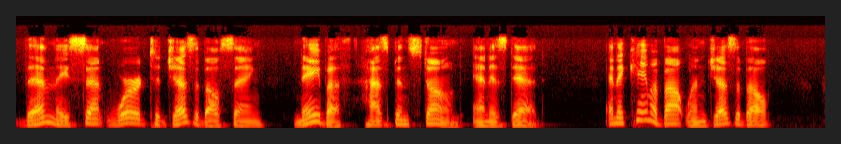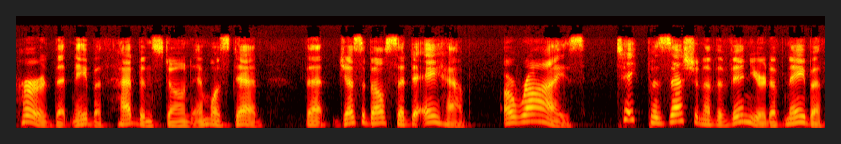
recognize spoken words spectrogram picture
Then they sent word to Jezebel, saying, Naboth has been stoned and is dead. And it came about when Jezebel heard that Naboth had been stoned and was dead, that Jezebel said to Ahab, Arise, take possession of the vineyard of Naboth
